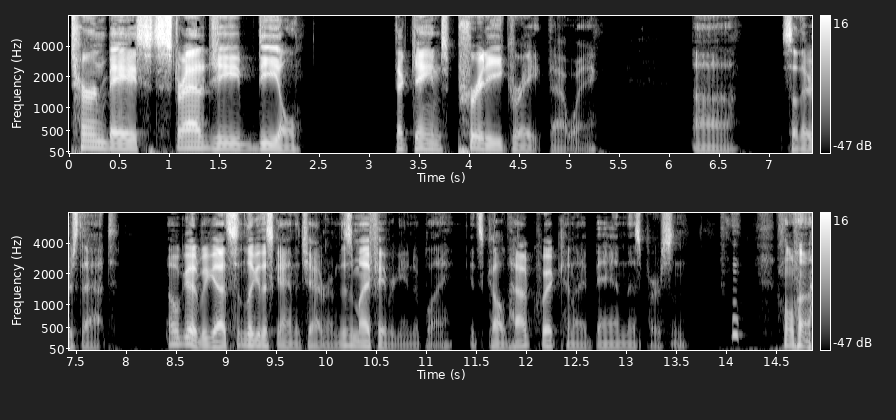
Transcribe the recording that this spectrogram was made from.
turn based strategy deal, that game's pretty great that way. Uh, so there's that. Oh, good. We got look at this guy in the chat room. This is my favorite game to play. It's called How Quick Can I Ban This Person? Hold on.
